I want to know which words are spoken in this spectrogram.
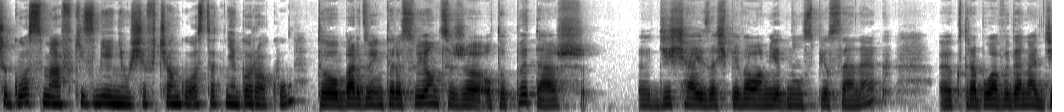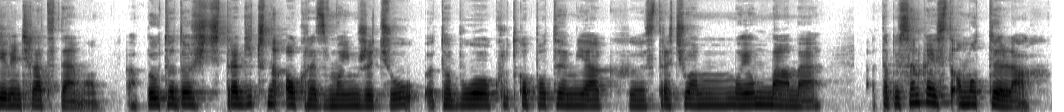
Czy głos Mawki zmienił się w ciągu ostatniego roku? To bardzo interesujące, że o to pytasz. Dzisiaj zaśpiewałam jedną z piosenek, e, która była wydana 9 lat temu. Był to dość tragiczny okres w moim życiu. To było krótko po tym, jak straciłam moją mamę. Ta piosenka jest o motylach.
